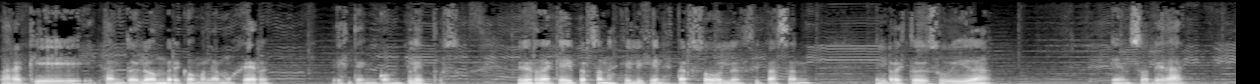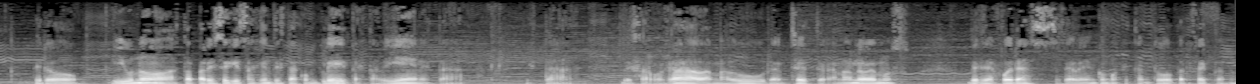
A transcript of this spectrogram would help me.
para que tanto el hombre como la mujer estén completos. Es verdad que hay personas que eligen estar solas y pasan el resto de su vida en soledad, pero y uno hasta parece que esa gente está completa, está bien, está está desarrollada, madura, etcétera, ¿no? Lo vemos desde afuera se ven como que están todo perfecto, ¿no?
